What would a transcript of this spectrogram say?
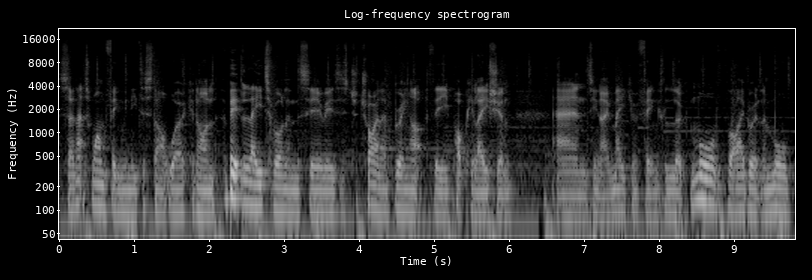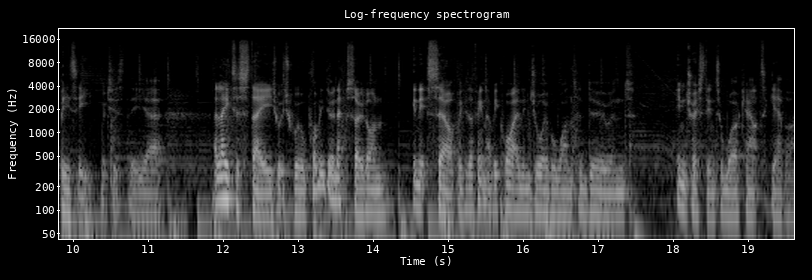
So that's one thing we need to start working on a bit later on in the series is to try and bring up the population and you know making things look more vibrant and more busy, which is the uh, a later stage, which we'll probably do an episode on in itself because I think that'd be quite an enjoyable one to do and interesting to work out together.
